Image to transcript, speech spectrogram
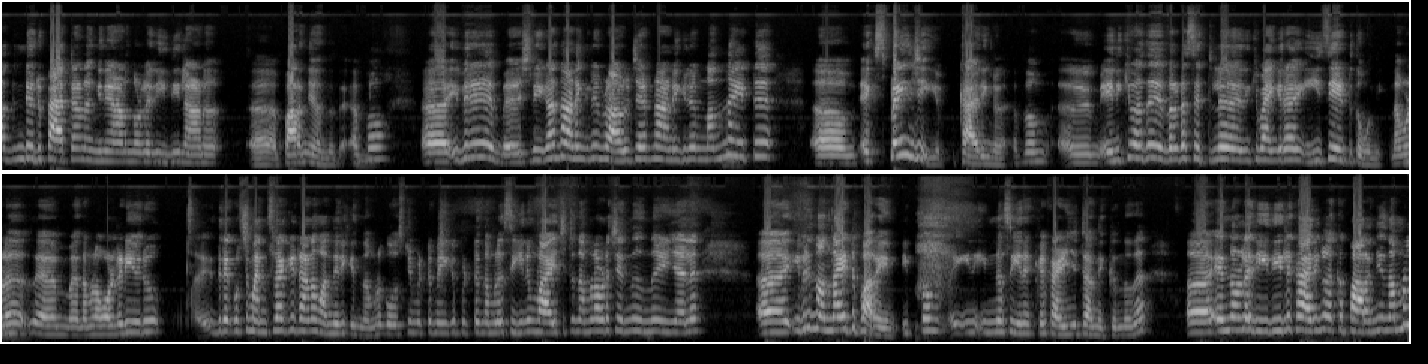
അതിന്റെ ഒരു പാറ്റേൺ എങ്ങനെയാണെന്നുള്ള രീതിയിലാണ് പറഞ്ഞു തന്നത്. അപ്പോ ആഹ് ഇവർ ശ്രീകാന്ത് ആണെങ്കിലും രാഹുൽ ചേട്ടനാണെങ്കിലും നന്നായിട്ട് എക്സ്പ്ലെയിൻ ചെയ്യും കാര്യങ്ങൾ അപ്പം എനിക്കും അത് ഇവരുടെ സെറ്റിൽ എനിക്ക് ഭയങ്കര ഈസി ആയിട്ട് തോന്നി. നമ്മൾ നമ്മൾ ഓൾറെഡി ഒരു ഇതിനെ കുറിച്ച് മനസ്സിലാക്കിയിട്ടാണ് വന്നിരിക്കുന്നത്. നമ്മൾ കോസ്റ്റ്യൂം ഇട്ട് മേക്കപ്പ് ഇട്ട് നമ്മൾ സീനും വായിച്ചിട്ട് നമ്മൾ അവിടെ ചെന്ന് നിന്ന് കഴിഞ്ഞാൽ ഇവർ നന്നായിട്ട് പറയും. ഇപ്പം ഇന്ന സീനൊക്കെ കഴിഞ്ഞിട്ടാണ് നിൽക്കുന്നത് എന്നുള്ള രീതിയിൽ കാര്യങ്ങളൊക്കെ പറഞ്ഞ് നമ്മൾ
